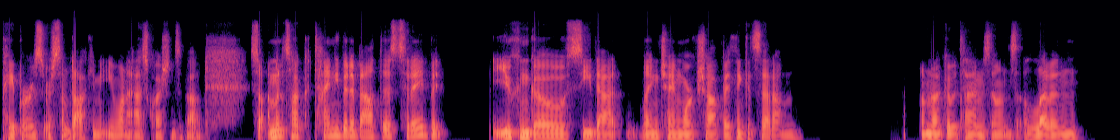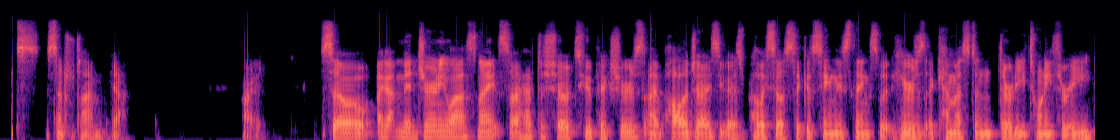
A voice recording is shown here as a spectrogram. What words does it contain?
papers or some document you want to ask questions about. So I'm going to talk a tiny bit about this today, but you can go see that LangChain workshop. I think it's at um I'm not good with time zones, 11 central time. Yeah. All right. So I got Midjourney last night, so I have to show two pictures. I apologize. You guys are probably so sick of seeing these things, but here's a chemist in 3023.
